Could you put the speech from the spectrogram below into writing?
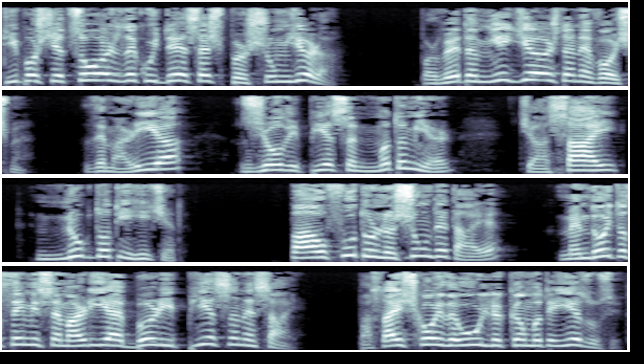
ti po shqetësohesh dhe kujdesesh për shumë gjëra, Por vetëm një gjë është e nevojshme, dhe Maria zgjodhi pjesën më të mirë që asaj nuk do t'i hiqet. Pa u futur në shumë detaje, mendoj të themi se Maria e bëri pjesën e saj. Pastaj shkoi dhe u ul në këmbët e Jezusit.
